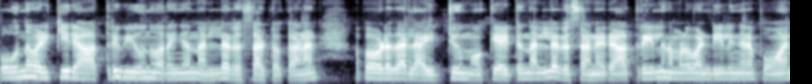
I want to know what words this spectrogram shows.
പോകുന്ന വഴിക്ക് രാത്രി വ്യൂ എന്ന് പറഞ്ഞാൽ നല്ല രസമാണ് കേട്ടോ കാണാൻ. അപ്പോൾ അവിടെ ഇതാ ലൈറ്റും ഒക്കെ ആയിട്ട് നല്ല രസമാണ് രാത്രിയിൽ നമ്മൾ വണ്ടിയിൽ ഇങ്ങനെ പോകാൻ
